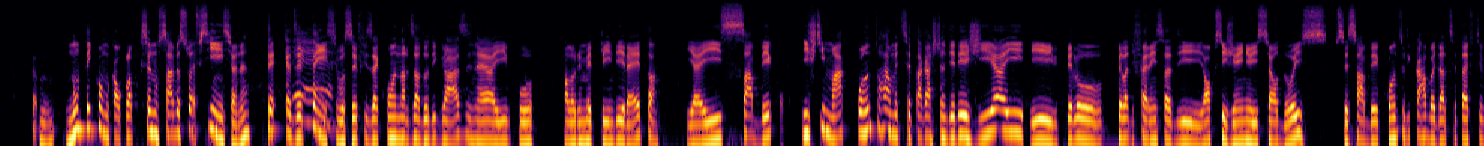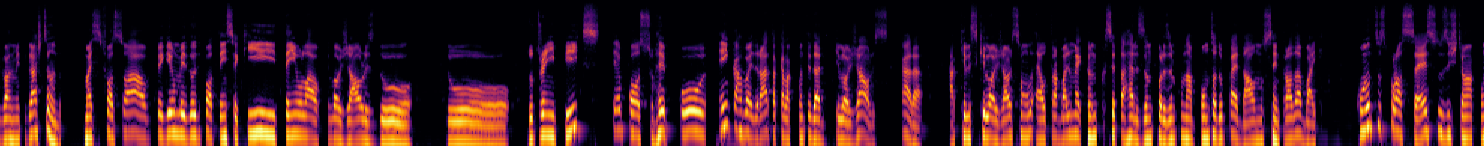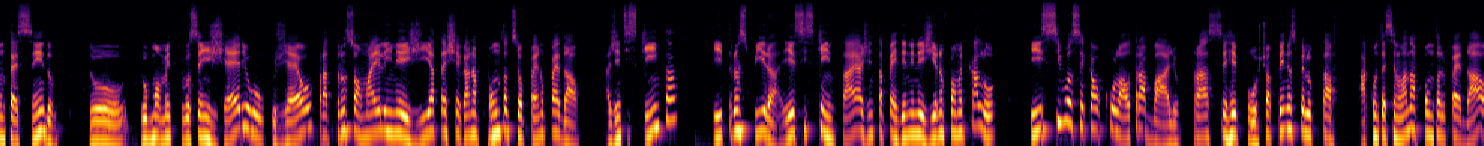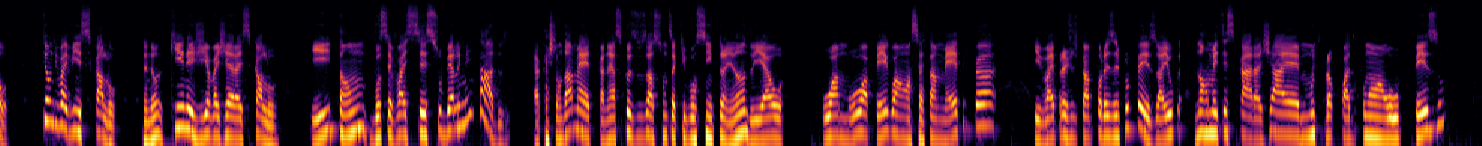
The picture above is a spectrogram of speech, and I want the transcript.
não tem como calcular porque você não sabe a sua eficiência, né? Quer dizer, é. tem. Se você fizer com um analisador de gases, né? Aí por calorimetria indireta, e aí saber estimar quanto realmente você está gastando de energia e, e pelo, pela diferença de oxigênio e CO2, você saber quanto de carboidrato você está efetivamente gastando. Mas se for só, ah, eu peguei um medidor de potência aqui e tenho lá o kilojoules do, do, do Training Peaks, eu posso repor em carboidrato aquela quantidade de kilojoules? Cara, aqueles kilojoules são, é o trabalho mecânico que você está realizando, por exemplo, na ponta do pedal, no central da bike. Quantos processos estão acontecendo do, do momento que você ingere o gel para transformar ele em energia até chegar na ponta do seu pé no pedal? A gente esquenta e transpira. Esse esquentar, a gente está perdendo energia na forma de calor. E se você calcular o trabalho para ser reposto apenas pelo que está acontecendo lá na ponta do pedal, de onde vai vir esse calor? Entendeu? Que energia vai gerar esse calor? E então você vai ser subalimentado. É a questão da métrica, né? As coisas, os assuntos aqui vão se entranhando e é o, o amor, o apego a uma certa métrica que vai prejudicar, por exemplo, o peso. Aí, normalmente, esse cara já é muito preocupado com o peso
